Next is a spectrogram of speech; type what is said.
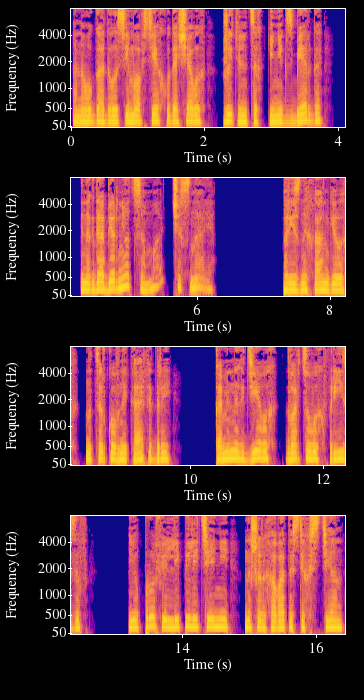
Она угадывалась ему во всех худощавых жительницах Кенигсберга, иногда обернется, мать честная. В резных ангелах над церковной кафедрой, в каменных девах дворцовых фризов, ее профиль лепили тени на шероховатостях стен,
